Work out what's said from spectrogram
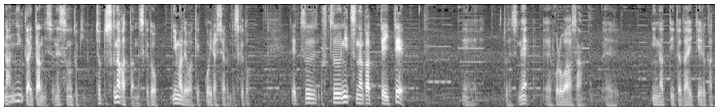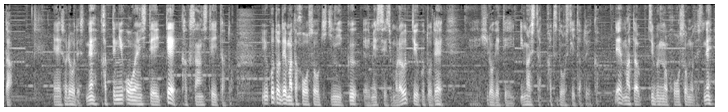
何人かいたんですよねその時ちょっと少なかったんですけど今では結構いらっしゃるんですけどで普通につながっていてえー、っとですねフォロワーさん、えー、になっていただいている方、えー、それをですね勝手に応援していて拡散していたということでまた放送を聞きに行く、えメッセージもらうっていうことで、え広げていました。活動していたというか。でまた自分の放送もですね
